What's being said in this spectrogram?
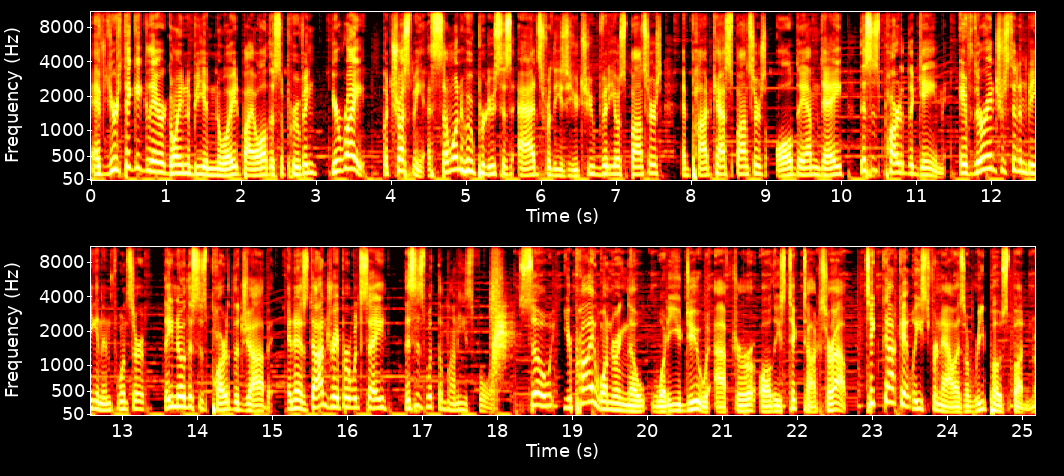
If you're thinking they're going to be annoyed by all this approving, you're right. But trust me, as someone who produces ads for these YouTube video sponsors and podcast sponsors all damn day, this is part of the game. If they're interested in being an influencer, they know this is part of the job. And as Don Draper would say, this is what the money's for. So you're probably wondering though, what do you do after all these TikToks are out? TikTok, at least for now, has a repost button,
